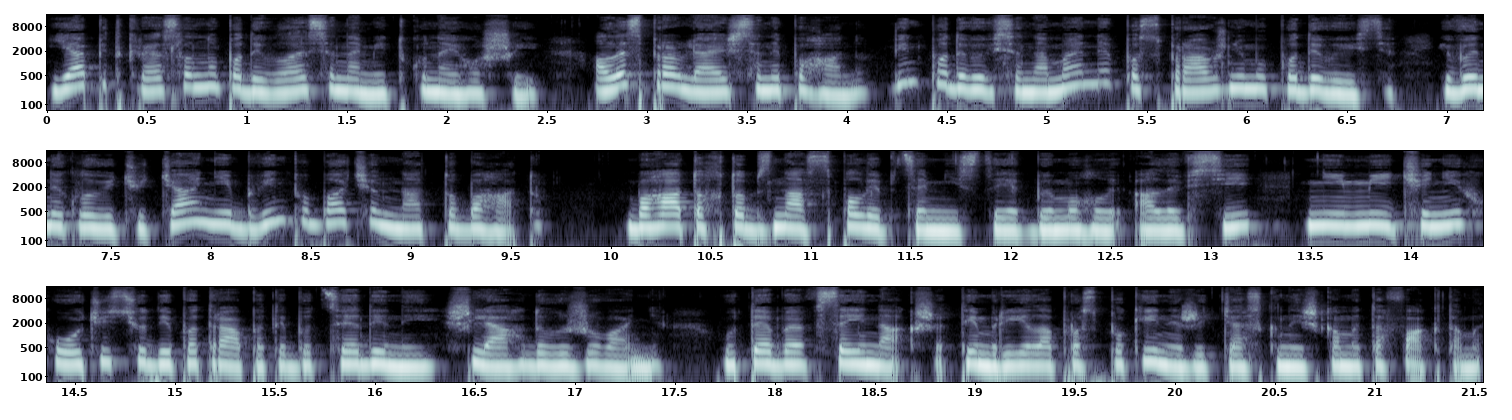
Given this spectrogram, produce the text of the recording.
Я підкреслено подивилася на мітку на його шиї, але справляєшся непогано. Він подивився на мене, по-справжньому подивився, і виникло відчуття, ніби він побачив надто багато. Багато хто б з нас спалив це місце, якби могли, але всі ні мічені хочуть сюди потрапити, бо це єдиний шлях до виживання. У тебе все інакше. Ти мріяла про спокійне життя з книжками та фактами.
